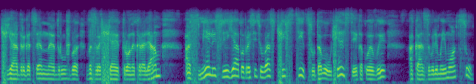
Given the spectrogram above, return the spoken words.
чья драгоценная дружба возвращает троны королям, осмелюсь ли я попросить у вас частицу того участия, какое вы оказывали моему отцу?»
